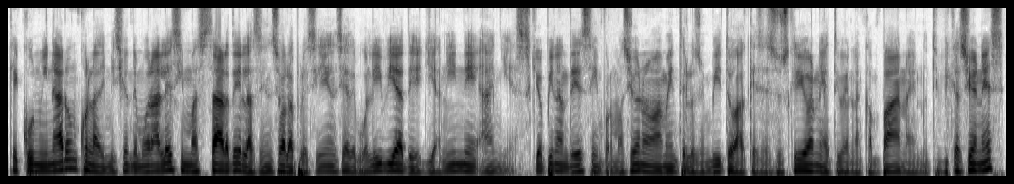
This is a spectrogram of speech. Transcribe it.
que culminaron con la dimisión de Morales y más tarde el ascenso a la presidencia de Bolivia de Yanine Áñez. ¿Qué opinan de esta información? Nuevamente los invito a que se suscriban y activen la campana de notificaciones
